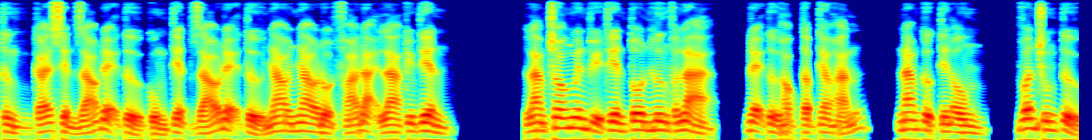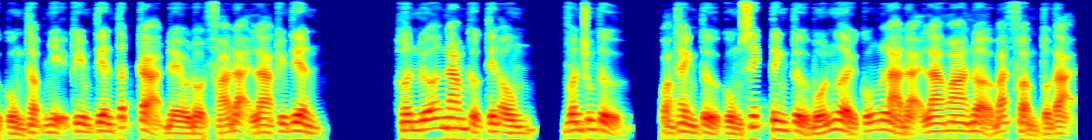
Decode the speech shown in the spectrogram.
từng cái xiển giáo đệ tử cùng tiệt giáo đệ tử nhao nhao đột phá đại la kim tiên. Làm cho nguyên thủy thiên tôn hưng phấn là, đệ tử học tập theo hắn, nam cực tiên ông, vân trung tử cùng thập nhị kim tiên tất cả đều đột phá đại la kim tiên. Hơn nữa nam cực tiên ông, vân trung tử, quảng thành tử cùng xích tinh tử bốn người cũng là đại la hoa nở bát phẩm tồn tại.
